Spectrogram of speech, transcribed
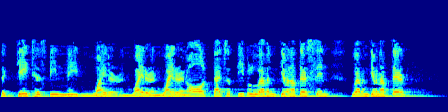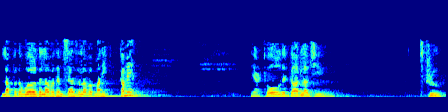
the gate has been made wider and wider and wider, and all types of people who haven't given up their sin, who haven't given up their love for the world, the love of themselves, the love of money, come in. They are told that God loves you. It's true.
